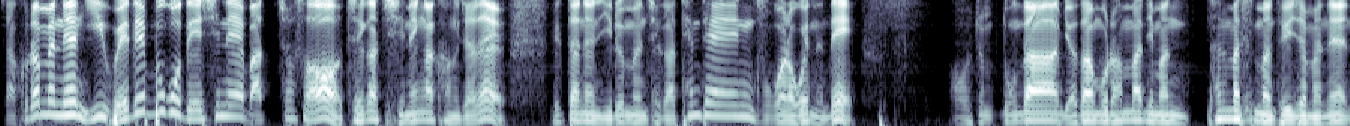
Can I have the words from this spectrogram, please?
자 그러면은 이 외대부고 내신에 맞춰서 제가 진행할 강좌를 일단은 이름은 제가 텐텐 국어라고 했는데 어, 좀 농담 여담으로 한 마디만 한 말씀만 드리자면은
